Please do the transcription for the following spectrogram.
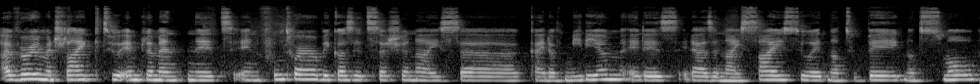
I very much like to implement knit in footwear because it's such a nice uh, kind of medium. It is, it has a nice size to it, not too big, not too small,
